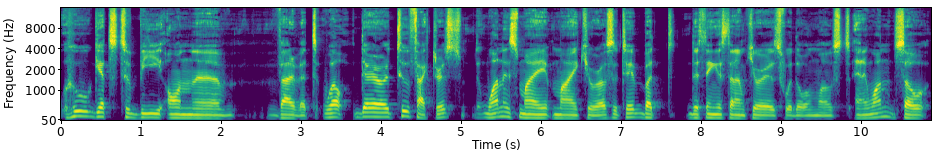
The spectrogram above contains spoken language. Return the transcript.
Who gets to be on uh, Värvet? Well, there are two factors. One is my my curiosity, but the thing is that I'm curious with almost anyone, so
